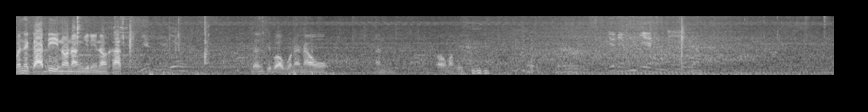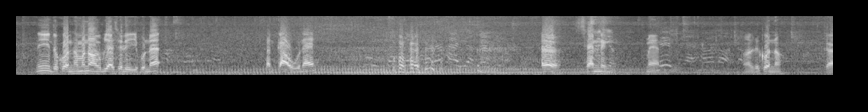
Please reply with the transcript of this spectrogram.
บรรยากาศดีเนาะนั่งอยู่นี่เนาะครับเรื่องสิบอกพวกนั้นเอาอันออกมาพี่อยู่นี่มันเย็นดีนะนี่ทุกคนทำมานอนกับยายเฉลี่ญี่ปุ่นนะสันเก่าปุ่นนะเออแชนหนึ่งแมนเออทุกคนเนาะก็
